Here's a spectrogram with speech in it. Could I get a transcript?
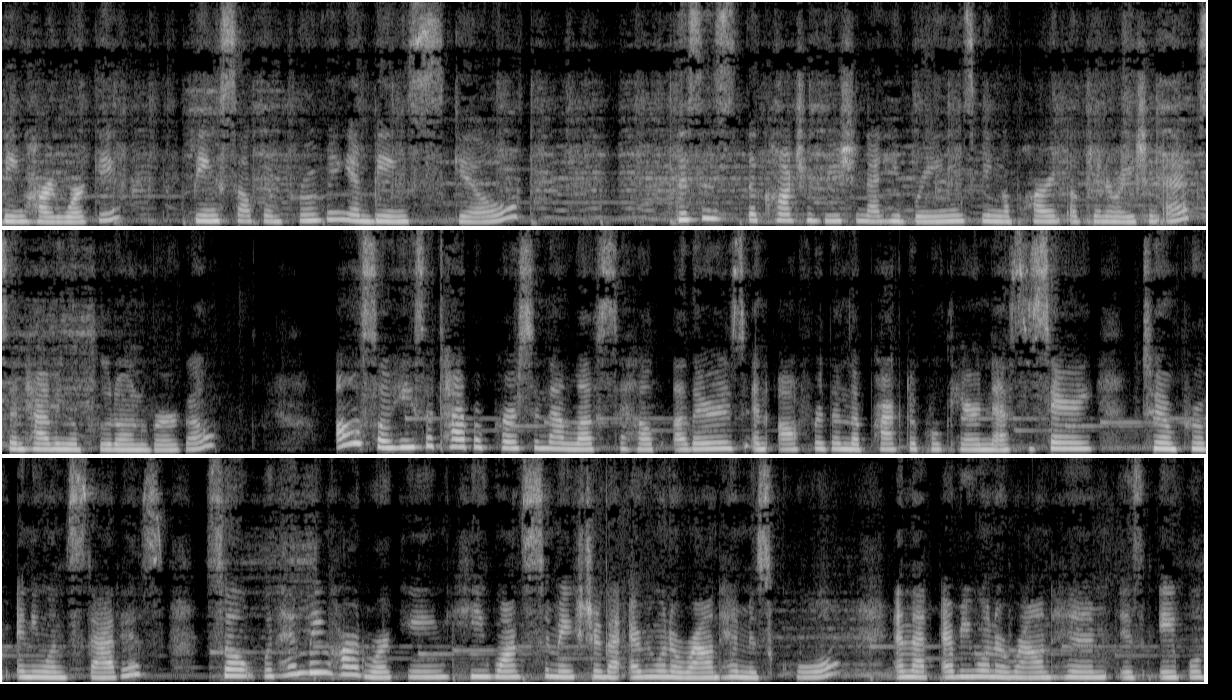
being hardworking, being self-improving, and being skilled. This is the contribution that he brings being a part of Generation X and having a Pluto in Virgo. Also, he's the type of person that loves to help others and offer them the practical care necessary to improve anyone's status. So, with him being hardworking, he wants to make sure that everyone around him is cool and that everyone around him is able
